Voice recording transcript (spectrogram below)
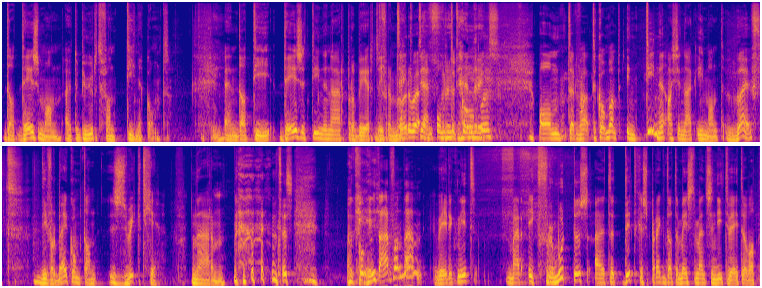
dat deze man uit de buurt van Tiene komt. En dat die deze tienenaar probeert te vermurwen en om te kopen. Om ter, te komen. Want in Tiene, als je naar iemand wuift die voorbij komt, dan zwikt je naar hem. dus Oké. komt het daar vandaan? Weet ik niet. Maar ik vermoed dus uit het, dit gesprek dat de meeste mensen niet weten wat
